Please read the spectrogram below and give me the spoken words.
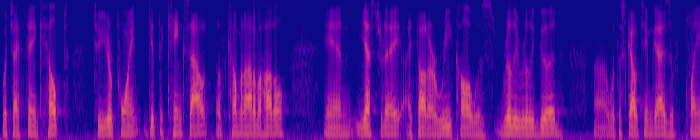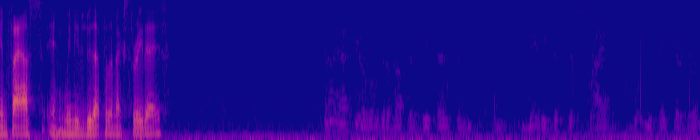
which I think helped, to your point, get the kinks out of coming out of a huddle. And yesterday, I thought our recall was really, really good uh, with the scout team guys of playing fast, and we need to do that for the next three days. Can I ask you a little bit about their defense and, and maybe just describe what you think they're doing?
